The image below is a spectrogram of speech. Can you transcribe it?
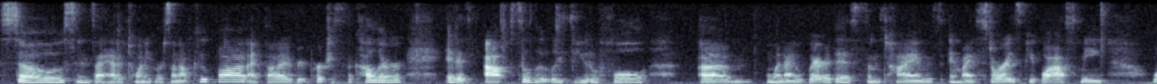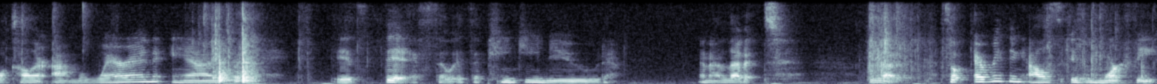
so since I had a 20% off coupon, I thought I'd repurchase the color. It is absolutely beautiful. Um, when I wear this, sometimes in my stories, people ask me what color I'm wearing and it's this. So it's a pinky nude and I love it. Love it. So everything else is Morphe.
